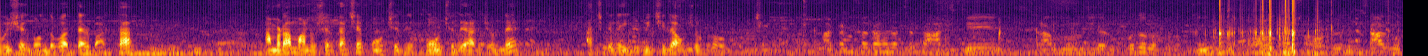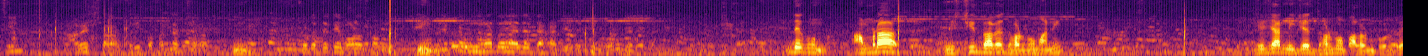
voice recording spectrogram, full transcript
অভিষেক বন্দ্যোপাধ্যায়ের বার্তা আমরা মানুষের কাছে পৌঁছে পৌঁছে দেওয়ার জন্যে আজকের এই মিছিলে অংশগ্রহণ করছি। একটা বিষয় দেখা যাচ্ছে না আজকে রাম মন্দিরের উদ্বোধন হলো। বিশাল মিছিল গ্রামের সরাসরি পতাকা ছড়া হুম। ছোট থেকে বড় সবই। একটা উন্মাদনা এদের দেখা দিয়েছে কি বলবেন দেখুন আমরা নিশ্চিতভাবে ধর্ম মানি। যে যার নিজের ধর্ম পালন করবে।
